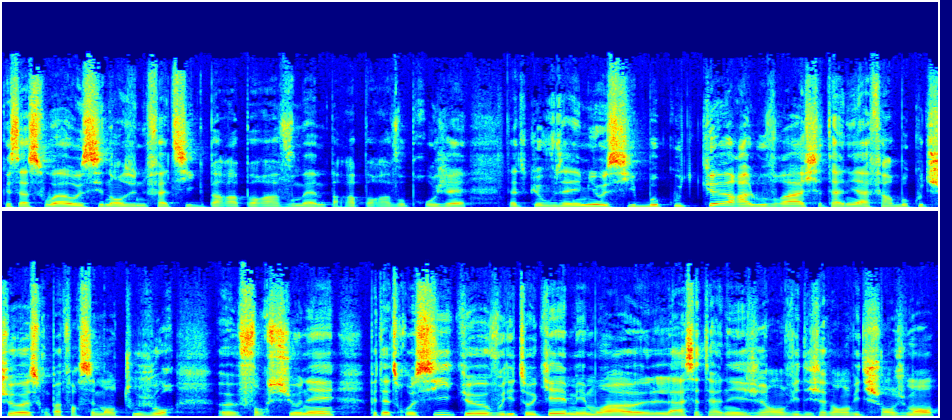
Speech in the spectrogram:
que ça soit aussi dans une fatigue par rapport à vous-même, par rapport à vos projets. Peut-être que vous avez mis aussi beaucoup de cœur à l'ouvrage cette année, à faire beaucoup de choses qui n'ont pas forcément toujours euh, fonctionné. Peut-être aussi que vous dites ok, mais moi euh, là cette année j'ai envie, j'avais envie de changement,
